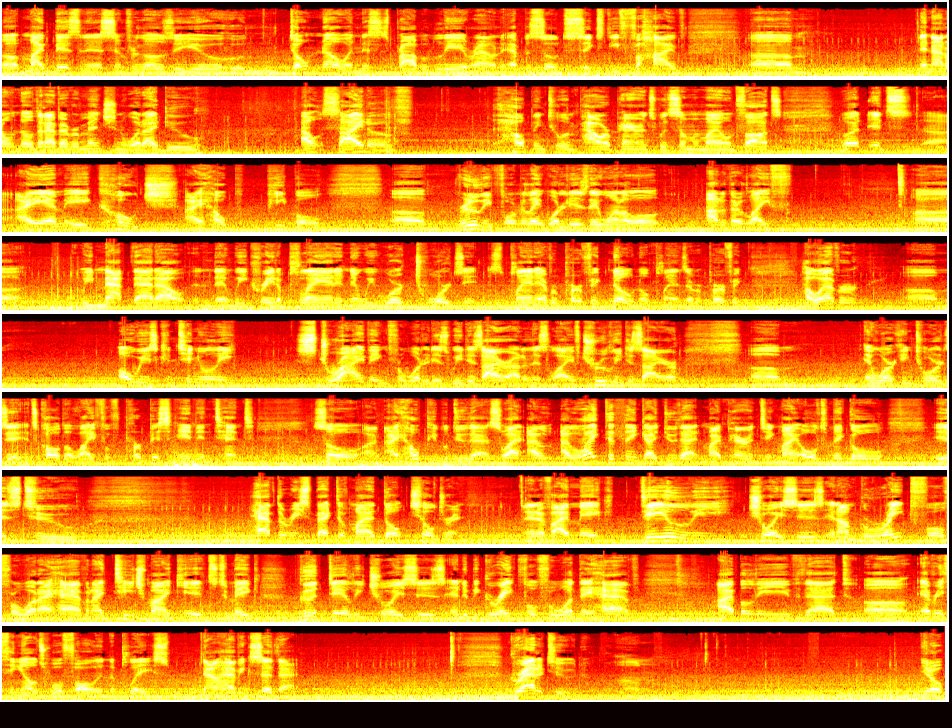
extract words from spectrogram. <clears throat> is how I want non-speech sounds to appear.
uh, my business. And for those of you who don't know, and this is probably around episode 65, um, and I don't know that I've ever mentioned what I do outside of helping to empower parents with some of my own thoughts. But it's, uh, I am a coach. I help people uh, really formulate what it is they want to, out of their life. Uh, we map that out and then we create a plan and then we work towards it. Is the plan ever perfect? No, no plan's ever perfect. However, um, always continually striving for what it is we desire out of this life, truly desire, um, and working towards it. It's called a life of purpose and intent. So I, I help people do that. So I, I, I like to think I do that in my parenting. My ultimate goal is to have the respect of my adult children. And if I make daily choices and I'm grateful for what I have and I teach my kids to make good daily choices and to be grateful for what they have, I believe that uh, everything else will fall into place. Now, having said that, gratitude. Um, you know,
